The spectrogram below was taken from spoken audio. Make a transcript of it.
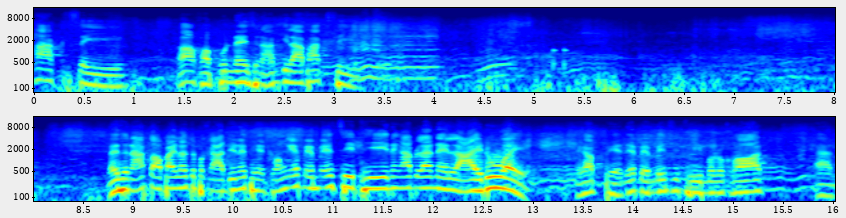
ภาค4ก็ขอบคุณในสนามกีฬาภาค4 ในสนามต่อไปเราจะประกาศอยู่ในเพจของ FMSCT นะครับและในไลน์ด้วยนะครับเพจ FMSCT Motocross and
